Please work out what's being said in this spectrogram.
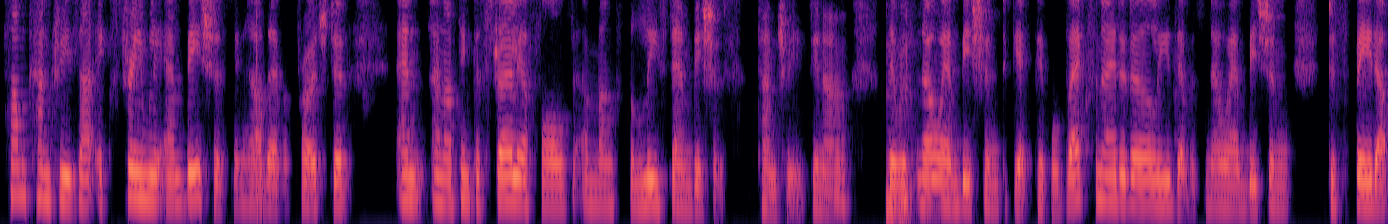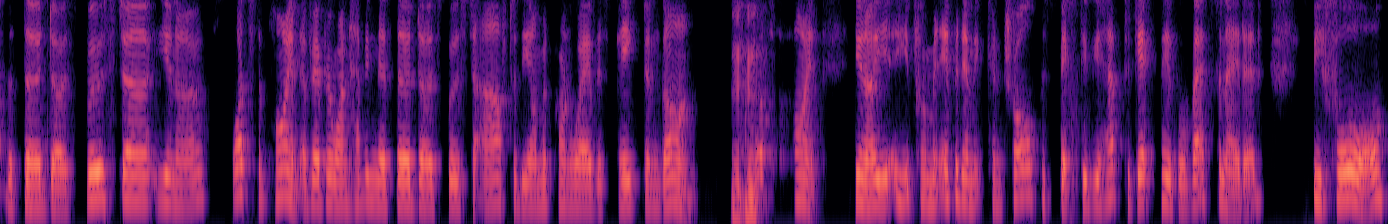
some countries are extremely ambitious in how they've approached it and and I think Australia falls amongst the least ambitious countries. You know, there mm-hmm. was no ambition to get people vaccinated early. There was no ambition to speed up the third dose booster. You know, what's the point of everyone having their third dose booster after the Omicron wave has peaked and gone? Mm-hmm. What's the point? You know, you, you, from an epidemic control perspective, you have to get people vaccinated before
